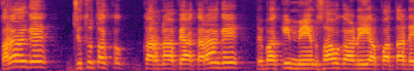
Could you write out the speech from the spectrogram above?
ਕਰਾਂਗੇ, ਜਿੱਥੋਂ ਤੱਕ ਕਰਨਾ ਪਿਆ ਕਰਾਂਗੇ ਤੇ ਬਾਕੀ ਮੇਮ ਸਾਹਿਬ ਗਾੜੀ ਆਪਾਂ ਤੁਹਾਡੇ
